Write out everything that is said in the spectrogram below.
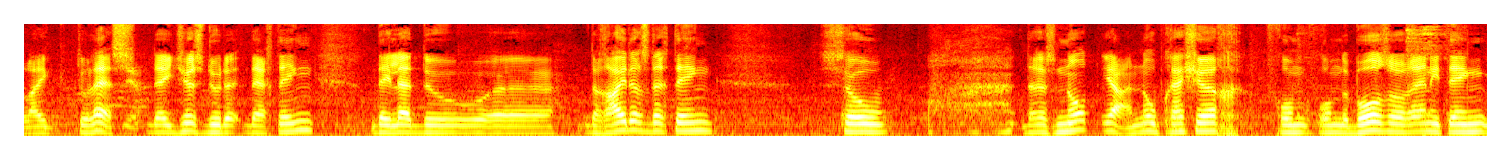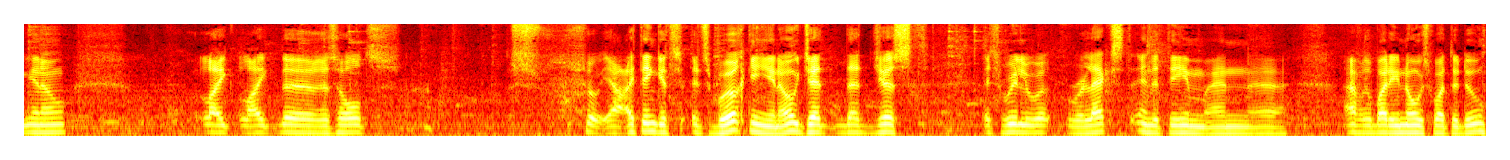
like too less. Yeah. They just do the, their thing. They let do uh, the riders their thing. So there is not, yeah, no pressure from from the boss or anything. You know, like like the results. So yeah, I think it's it's working. You know, that that just it's really re- relaxed in the team, and uh, everybody knows what to do.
